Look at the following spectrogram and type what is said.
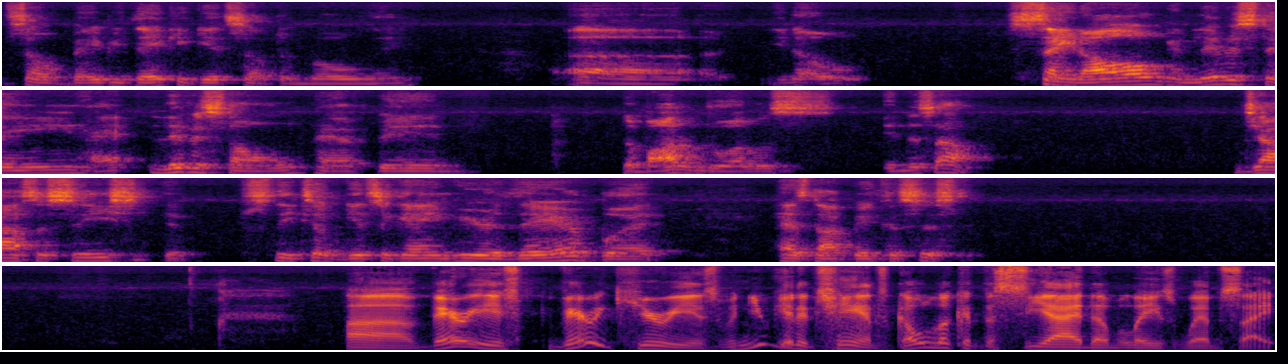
So maybe they could get something rolling. Uh, you know, St. Aug and Livingston, Livingstone have been the bottom dwellers in the South. Johnson sneaks, sneaks up, gets a game here or there, but has not been consistent. Uh, very, very curious. When you get a chance, go look at the CIAA's website.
